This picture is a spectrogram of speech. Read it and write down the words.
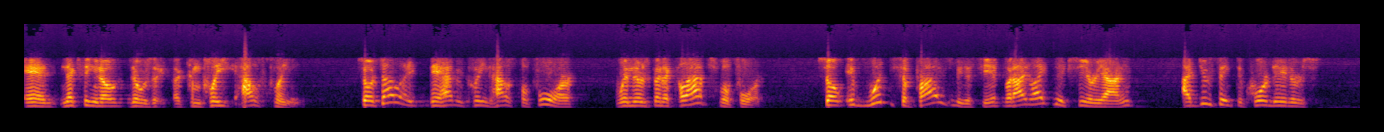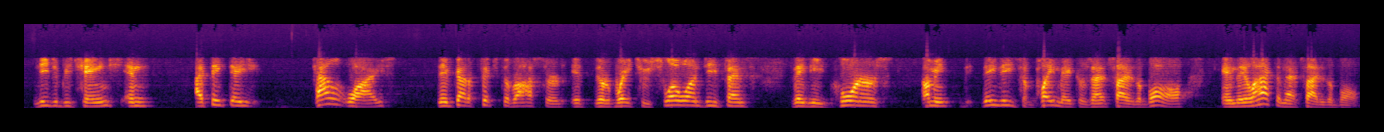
and next thing you know, there was a, a complete house cleaning. So it's not like they haven't cleaned house before when there's been a collapse before. So it wouldn't surprise me to see it, but I like Nick Sirianni. I do think the coordinators need to be changed, and I think they, talent-wise, they've got to fix the roster. It, they're way too slow on defense. They need corners. I mean, they need some playmakers on that side of the ball, and they lack on that side of the ball.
